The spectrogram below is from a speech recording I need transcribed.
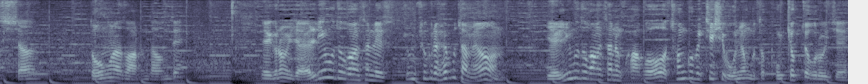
진짜 너무나도 아름다운데. 예, 그럼 이제 Elmwood 광산에 대해서 좀 소개를 해보자면, 이 Elmwood 광산은 과거 1975년부터 본격적으로 이제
